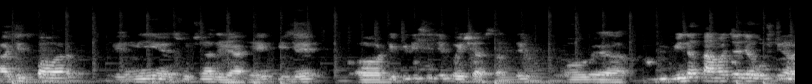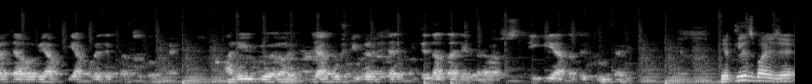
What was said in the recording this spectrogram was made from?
अजित पवार यांनी सूचना दिल्या आहे की जे डीपीडीसी जे पैसे असतात ते विना कामाच्या ज्या गोष्टी नव्हे त्यावर या यापुढे ते खर्च करू नये आणि ज्या गोष्टी गरजेच्या आहेत तिथे जाता हे करावं आता ते तुम्ही घेतली. घेतलीच पाहिजे.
